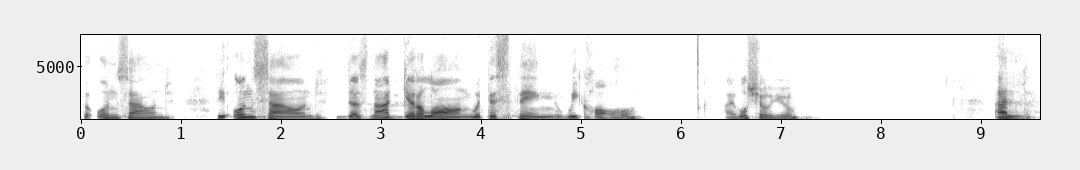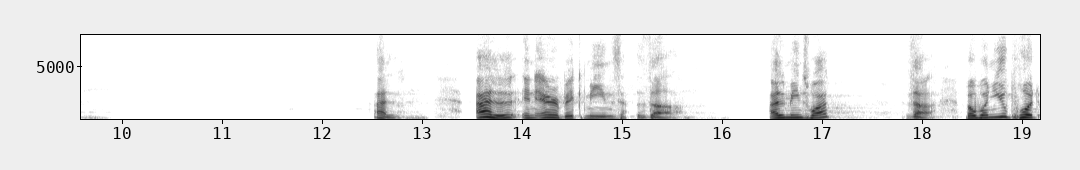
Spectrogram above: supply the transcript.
The un sound? the un sound does not get along with this thing we call, I will show you, al. Al. Al in Arabic means the. Al means what? The. But when you put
